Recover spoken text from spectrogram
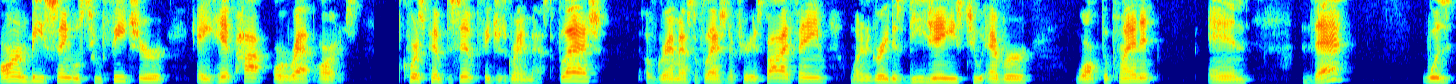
R&B singles to feature a hip hop or rap artist. Of course, Pimp the Simp features Grandmaster Flash of Grandmaster Flash and the Furious Five fame, one of the greatest DJs to ever walk the planet, and that was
